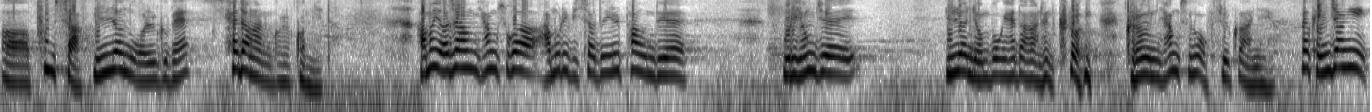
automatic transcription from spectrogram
어, 품삯, 1년 월급에 해당하는 걸 겁니다. 아마 여자 향수가 아무리 비싸도 1파운드에 우리 형제 1년 연봉에 해당하는 그런, 그런 향수는 없을 거 아니에요. 굉장히,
